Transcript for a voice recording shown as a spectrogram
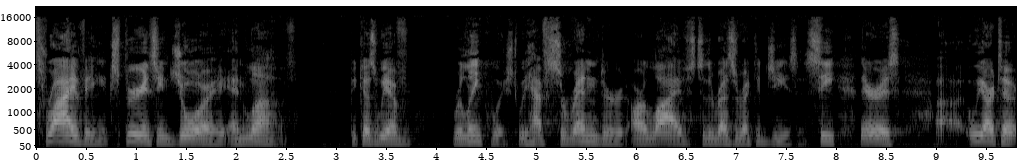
thriving, experiencing joy and love. because we have relinquished, we have surrendered our lives to the resurrected Jesus. See, there is, uh, we are to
